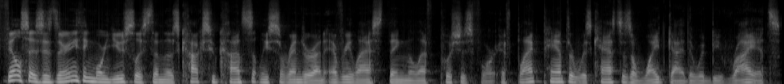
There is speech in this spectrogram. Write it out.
Phil says, Is there anything more useless than those cucks who constantly surrender on every last thing the left pushes for? If Black Panther was cast as a white guy, there would be riots.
